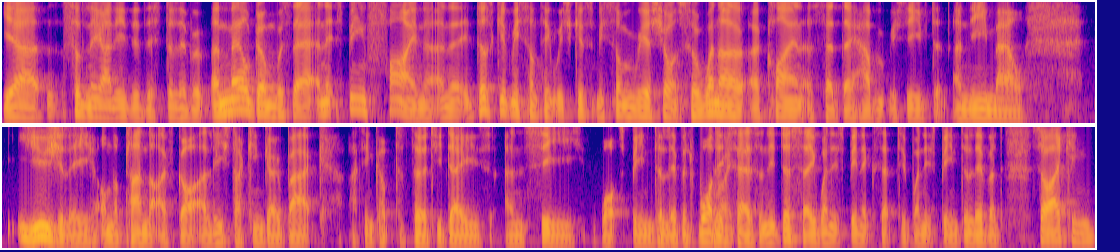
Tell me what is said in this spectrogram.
yeah, suddenly I needed this deliberate. And Mailgun was there, and it's been fine, and it does give me something which gives me some reassurance. So when a, a client has said they haven't received an email, usually on the plan that I've got, at least I can go back, I think up to 30 days and see what's been delivered, what Right. it says. And it does say when it's been accepted, when it's been delivered. So I can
